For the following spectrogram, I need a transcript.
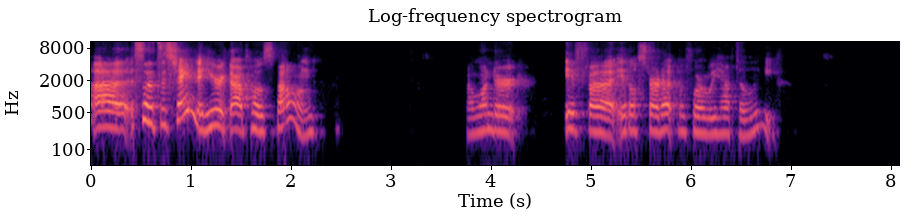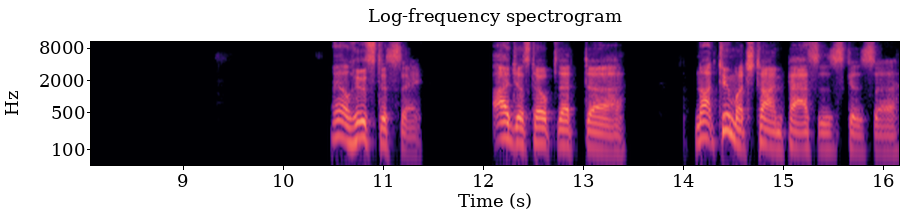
Uh so it's a shame to hear it got postponed. I wonder if uh it'll start up before we have to leave. Well, who's to say? I just hope that uh, not too much time passes, because uh,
